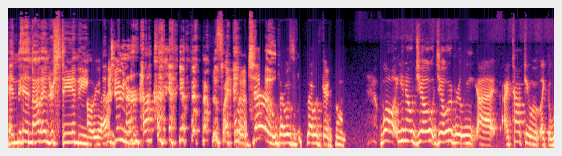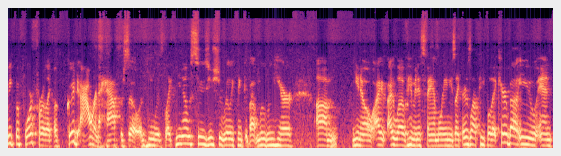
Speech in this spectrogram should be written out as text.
and then not understanding oh, yeah. the tuner. I was like, Joe, that was that was good fun. Well, you know, Joe, Joe had really, uh, I talked to him like the week before for like a good hour and a half or so. And he was like, you know, Suze, you should really think about moving here. Um, you know, I, I love him and his family. And he's like, there's a lot of people that care about you. And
